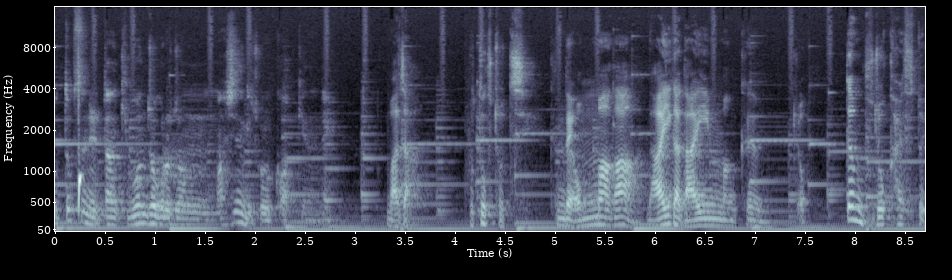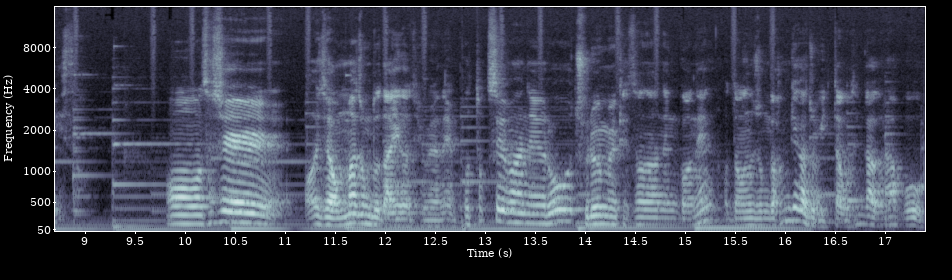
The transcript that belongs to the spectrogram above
보톡스는 일단 기본적으로 좀 하시는 게 좋을 것 같기는 해 맞아. 보톡스 좋지. 근데 엄마가 나이가 나이인 만큼 조금 부족할 수도 있어. 어 사실 어, 이제 엄마 정도 나이가 되면은 보톡스만으로 주름을 개선하는 거는 어느 정도 한계가 좀 있다고 생각을 하고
